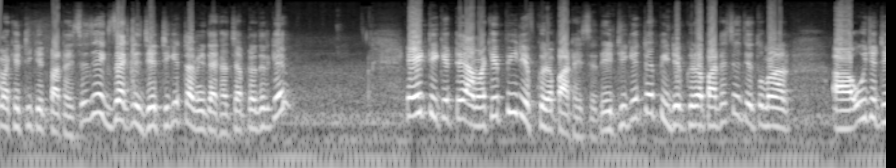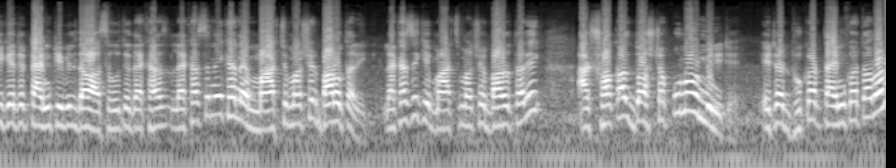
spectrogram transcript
আমাকে টিকিট পাঠাইছে, যে এক্স্যাক্টলি যে টিকিটটা আমি দেখাচ্ছি আপনাদেরকে। এই টিকিটটা আমাকে পিডিএফ করে পাঠাইছে। এই টিকিটটা পিডিএফ করে পাঠাইছে যে তোমার ওই যে টিকিটের টাইম টেবিল দেওয়া আছে, ওই যে দেখা, লেখা আছে না এখানে মার্চ মাসের বারো তারিখ। লেখা আছে কি? মার্চ মাসের বারো তারিখ আর সকাল দশটা পনেরো মিনিটে। এটা ঢোকার টাইম কত আমার?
